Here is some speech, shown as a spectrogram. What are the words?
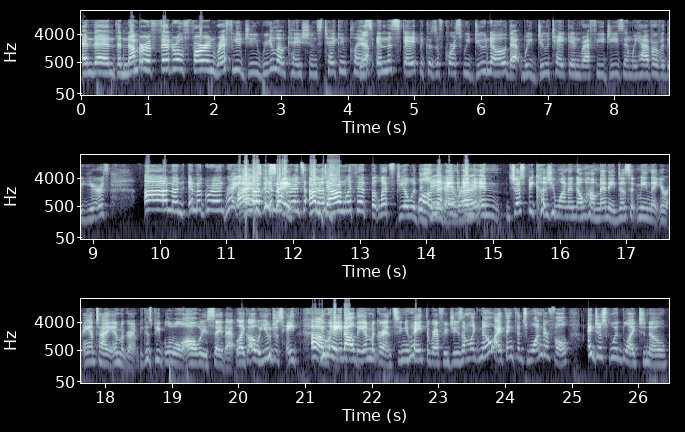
and then the number of federal foreign refugee relocations taking place Yep. in the state, because of course we do know that we do take in refugees and we have over the years. I'm an immigrant. Right, I, I was love gonna say, immigrants. I'm down with it, but let's deal with Well, the and, data, and, right? and, and just because you want to know how many doesn't mean that you're anti-immigrant because people will always say that like oh you just hate Oh, you right. hate all the immigrants and you hate the refugees i'm like no i think that's wonderful i just would like to know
